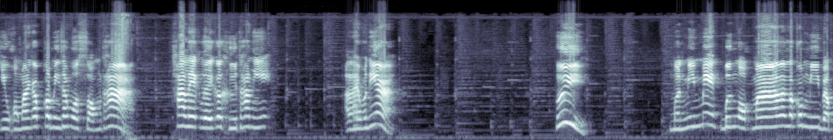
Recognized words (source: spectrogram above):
กิลของมันครับก็มีทั้งหมด 2 ท่า ท่าแรกเลยก็คือท่านี้ อะไรวะเนี่ยเฮ้ยเหมือนมีเมฆบึงออกมาแล้วแล้วก็มีแบบ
